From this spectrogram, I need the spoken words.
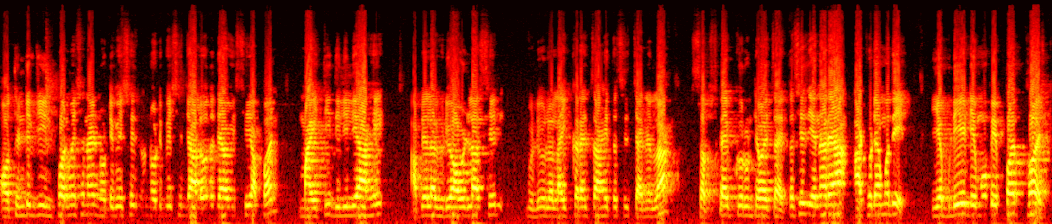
ऑथेंटिक जी इन्फॉर्मेशन आहे नोटिफिकेशन नोटिफिकेशन जे आलं होतं त्याविषयी आपण माहिती दिलेली आहे. आपल्याला व्हिडिओ आवडला असेल व्हिडिओला लाईक करायचा आहे तसेच चॅनलला सबस्क्राईब करून ठेवायचं आहे. तसेच येणाऱ्या आठवड्यामध्ये एफडीए डेमो पेपर फर्स्ट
